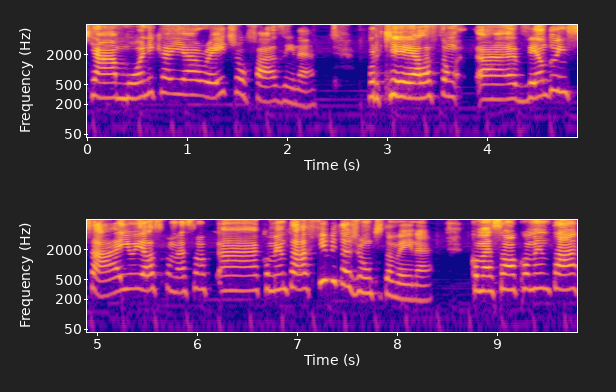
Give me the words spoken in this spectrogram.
que a Mônica e a Rachel fazem, né? Porque elas estão ah, vendo o ensaio e elas começam a, comentar. A Phoebe tá junto também, né? Começam a comentar.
